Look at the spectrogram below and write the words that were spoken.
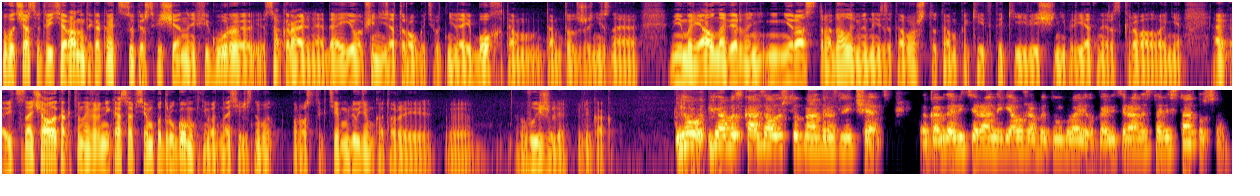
Ну вот сейчас вот ветеран – это какая-то суперсвященная фигура, сакральная, да, ее вообще нельзя трогать. Вот не дай бог, там, там тот же, не знаю, мемориал, наверное, не, не раз страдал именно из-за того, что там какие-то такие вещи неприятные раскрывал о войне. А, а ведь сначала как-то наверняка совсем по-другому к ним относились, ну вот просто к тем людям, которые э, выжили или как? Ну, я бы сказала, что тут надо различать. Когда ветераны, я уже об этом говорила, когда ветераны стали статусом,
